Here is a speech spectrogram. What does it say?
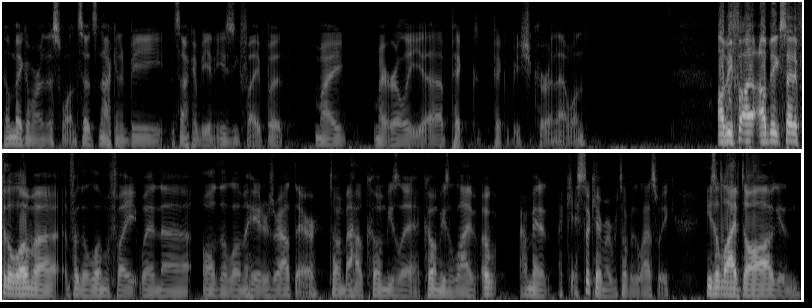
He'll make him earn this one, so it's not going to be. It's not going to be an easy fight. But my my early uh, pick pick would be Shakur in that one. I'll be I'll be excited for the Loma for the Loma fight when uh, all the Loma haters are out there talking about how Commey's li- Commey's alive. Oh, I mean, I, I still can't remember talked about it last week. He's a live dog, and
